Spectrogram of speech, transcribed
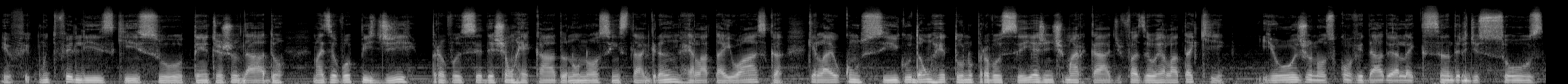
Eu fico muito feliz que isso tenha te ajudado, mas eu vou pedir para você deixar um recado no nosso Instagram, Relata Ayahuasca, que lá eu consigo dar um retorno para você e a gente marcar de fazer o relato aqui. E hoje o nosso convidado é Alexandre de Souza.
